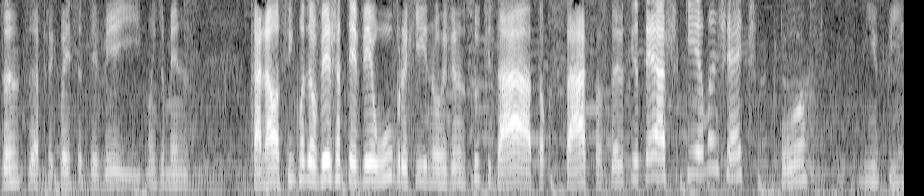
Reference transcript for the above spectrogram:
tanto a frequência TV e muito menos canal, assim, quando eu vejo a TV Ubra aqui no Rio Grande do Sul que dá Tokusatsu, essas coisas assim, eu até acho que é manchete. Pô. Enfim.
